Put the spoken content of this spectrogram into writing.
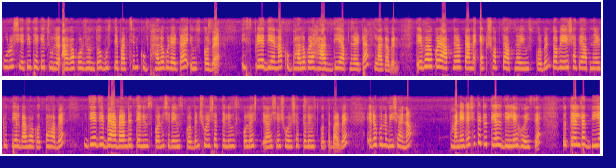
পুরো সেচি থেকে চুলের আগা পর্যন্ত বুঝতে পারছেন, খুব ভালো করে এটা ইউজ করবে স্প্রে দিয়ে না, খুব ভালো করে হাত দিয়ে আপনারা এটা লাগাবেন। তো এভাবে করে আপনারা টানা এক সপ্তাহ আপনারা ইউজ করবেন, তবে এর সাথে আপনারা একটু তেল ব্যবহার করতে হবে। যে যে ব্র্যা- ব্র্যান্ডের তেল ইউজ করেন সেটা ইউজ করবেন। সরিষার তেল ইউজ করলে সে সরিষার তেল ইউজ করতে পারবে। এটা কোনো বিষয় না। মানে এটার সাথে একটু তেল দিলে হয়েছে। তো তেলটা দিয়ে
